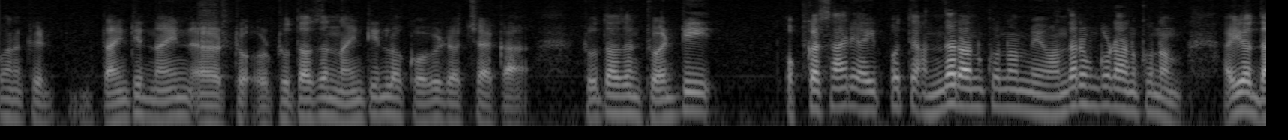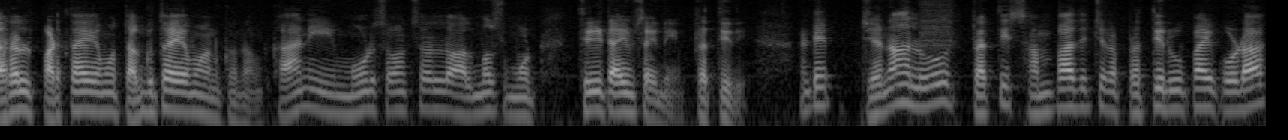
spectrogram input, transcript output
మనకి నైన్టీన్ నైన్ టూ థౌజండ్ నైన్టీన్లో కోవిడ్ వచ్చాక టూ థౌజండ్ ట్వంటీ ఒక్కసారి అయిపోతే అందరూ అనుకున్నాం మేమందరం కూడా అనుకున్నాం. అయ్యో ధరలు పడతాయేమో తగ్గుతాయేమో అనుకున్నాం. కానీ మూడు సంవత్సరాల్లో ఆల్మోస్ట్ మూడు త్రీ టైమ్స్ అయినాయి ప్రతిదీ. అంటే జనాలు ప్రతి సంపాదించిన ప్రతి రూపాయి కూడా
